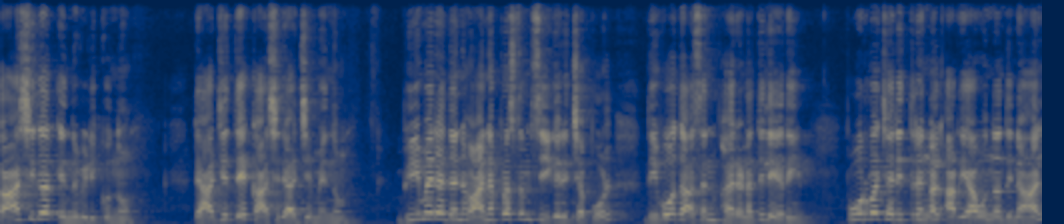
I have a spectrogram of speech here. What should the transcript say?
കാശികർ എന്ന് വിളിക്കുന്നു. രാജ്യത്തെ കാശിരാജ്യമെന്നും. ഭീമരഥൻ വാനപ്രസ്ഥം സ്വീകരിച്ചപ്പോൾ ദിവോദാസൻ ഭരണത്തിലേറി. പൂർവചരിത്രങ്ങൾ അറിയാവുന്നതിനാൽ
